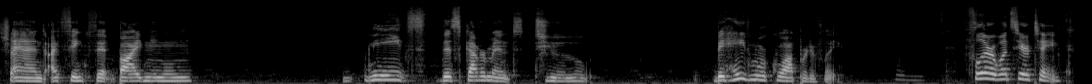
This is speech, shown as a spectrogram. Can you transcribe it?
Sure. And I think that Biden needs this government to behave more cooperatively. Fleur, what's your take?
